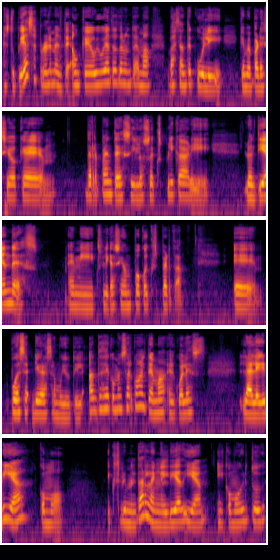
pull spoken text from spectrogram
estupideces probablemente, aunque hoy voy a tratar un tema bastante cool y que me pareció que mm, de repente si lo sé explicar y lo entiendes en mi explicación poco experta, eh, puede llegar a ser muy útil. Antes de comenzar con el tema, el cual es la alegría, como experimentarla en el día a día y como virtud,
